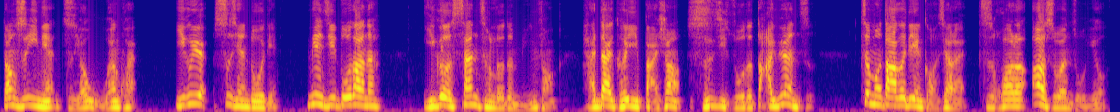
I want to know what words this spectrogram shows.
当时一年只要五万块，一个月四千多点，面积多大呢？一个三层楼的民房，还带可以摆上十几桌的大院子，这么大个店搞下来，只花了二十万左右，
